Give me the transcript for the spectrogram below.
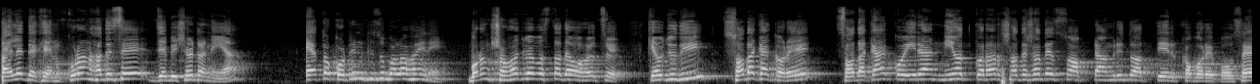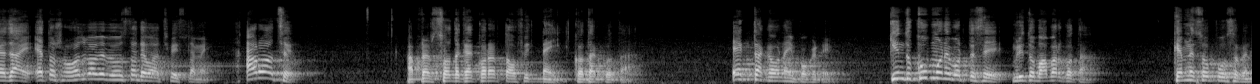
তাইলে দেখেন, কোরআন হাদিসে যে বিষয়টা নিয়ে, এত কঠিন কিছু বলা হয়নি, বরং সহজ ব্যবস্থা দেওয়া হয়েছে। কেউ যদি সদাকা করে সদাকা কইরা নিয়ত করার সাথে সাথে সবটা অমৃত আত্মীয়ের খবরে পৌঁছায় যায়। এত সহজভাবে ব্যবস্থা দেওয়া আছে ইসলামে। আরও আছে। আপনার সদাকা করার তৌফিক নাই কথার কথা। এক টাকাও নাই পকেটে। কিন্তু খুব মনে পড়তেছে মৃত বাবার কথা। কেমনে সব পৌঁছাবেন?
